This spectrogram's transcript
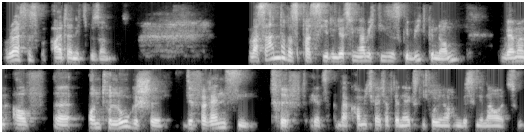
Und das ist weiter nichts Besonderes was anderes passiert, und deswegen habe ich dieses Gebiet genommen, wenn man auf äh, ontologische Differenzen trifft. Jetzt, da komme ich gleich auf der nächsten Folie noch ein bisschen genauer zu.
